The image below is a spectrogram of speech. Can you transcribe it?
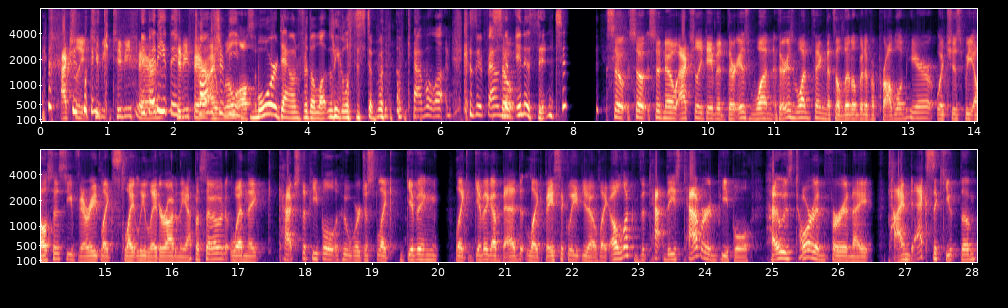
Actually, to be to be fair, if anything, to be fair, Tom I should will be also more down for the legal system of, of Camelot because it found So- them innocent. So so so no, actually David, there is one there is one thing that's a little bit of a problem here, which is we also see very like slightly later on in the episode when they catch the people who were just like giving like giving a bed like basically, you know, like oh look, the ta- these tavern people house Tauren for a night, time to execute them,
